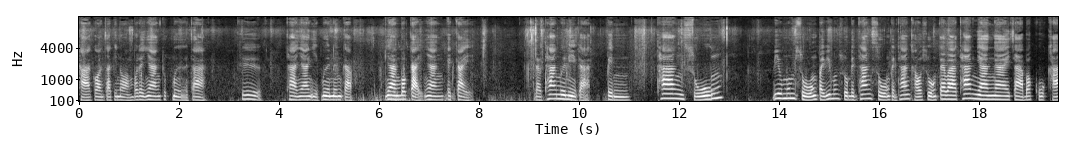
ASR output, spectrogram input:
ขาก่อนจ้าพี่น้องบ่ได้ย่างทุกมือจ้าคือถ้ายางอีกมือหนึงกับยางบ่ไก่ยางไก่ๆแล้วทางมือนี่ก็เป็นทางสูง วิวมุมสูงไปวิวมุมสูงเป็นทางสูง เป็นทางเขาสูง แต่ว่าทางยางง่ายจ้าบ่คุขะ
